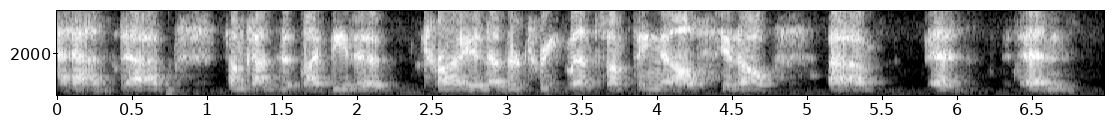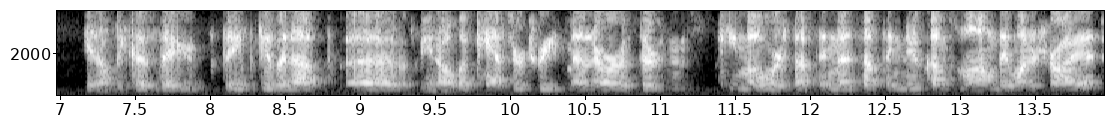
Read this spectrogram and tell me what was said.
and uh, sometimes it might be to try another treatment, something else, you know, um, and and you know because they they've given up, uh, you know, the cancer treatment or a certain chemo or something. Then something new comes along, they want to try it,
